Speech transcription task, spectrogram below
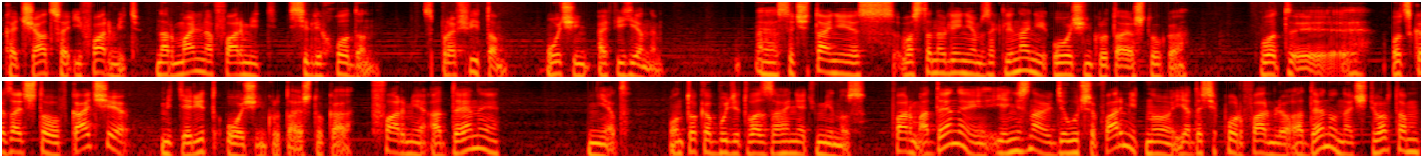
качаться и фармить. Нормально фармить силиходон с профитом. Очень офигенным. Э, сочетание с восстановлением заклинаний очень крутая штука. Вот, э, вот сказать, что в каче метеорит очень крутая штука. В фарме Адены нет. Он только будет вас загонять в минус. Фарм Адены, я не знаю, где лучше фармить, но я до сих пор фармлю Адену на четвертом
